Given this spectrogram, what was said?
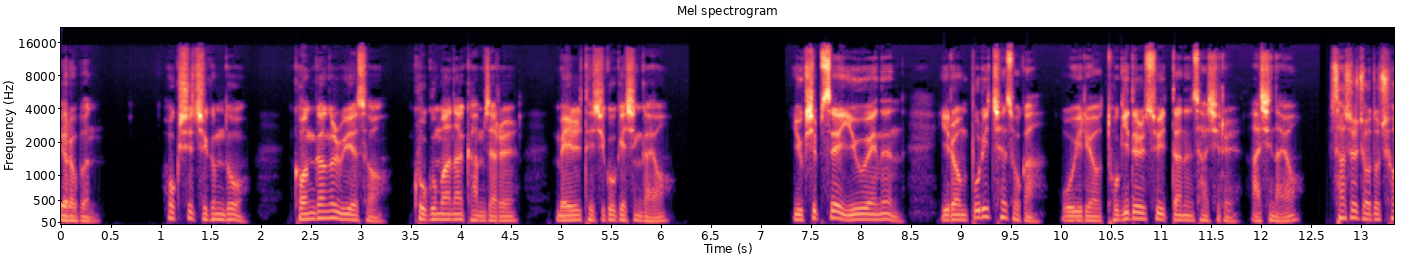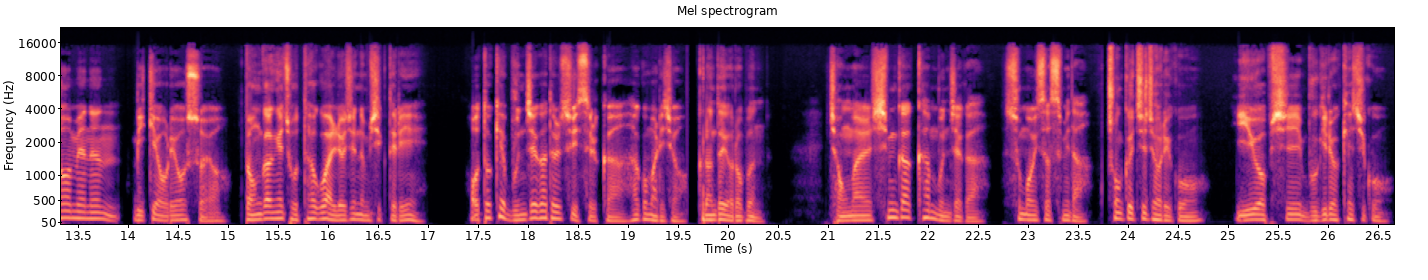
여러분, 혹시 지금도 건강을 위해서 고구마나 감자를 매일 드시고 계신가요? 60세 이후에는 이런 뿌리 채소가 오히려 독이 될 수 있다는 사실을 아시나요? 사실 저도 처음에는 믿기 어려웠어요. 건강에 좋다고 알려진 음식들이 어떻게 문제가 될 수 있을까 하고 말이죠. 그런데 여러분, 정말 심각한 문제가 숨어 있었습니다. 손끝이 저리고 이유 없이 무기력해지고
